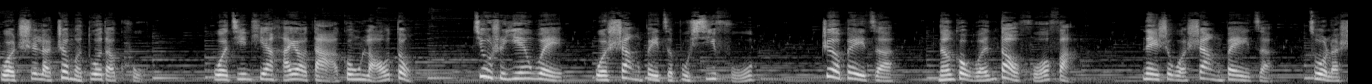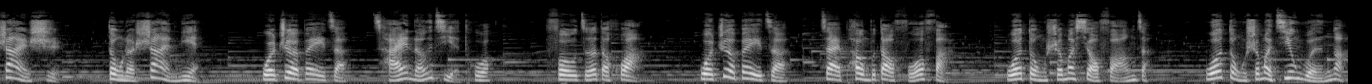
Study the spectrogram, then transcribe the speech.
我吃了这么多的苦，我今天还要打工劳动，就是因为我上辈子不惜福，这辈子能够闻到佛法，那是我上辈子做了善事，动了善念，我这辈子才能解脱。否则的话，我这辈子再碰不到佛法。我懂什么小房子？我懂什么经文啊？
